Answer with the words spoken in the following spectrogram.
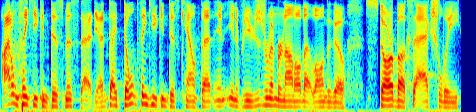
I don't think you can dismiss that. Yeah, I don't think you can discount that. And, and if you just remember, not all that long ago, Starbucks actually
